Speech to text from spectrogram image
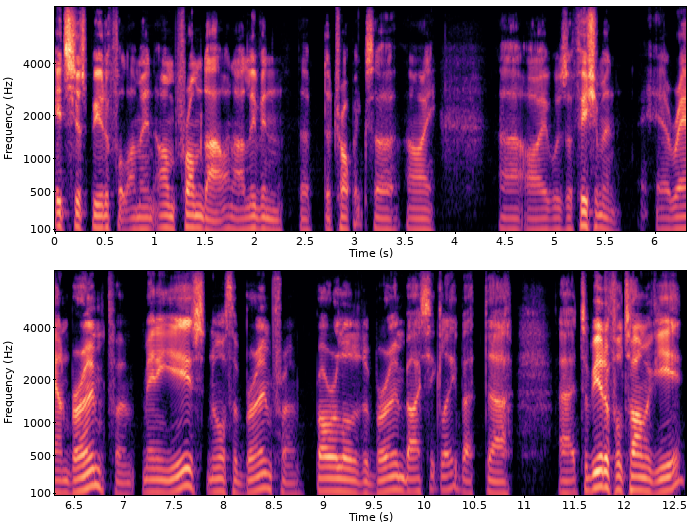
it's just beautiful. I mean, I'm from Darwin. I live in the, the tropics. So I uh, I was a fisherman around Broome for many years, north of Broome, from Borroloola to Broome, basically. But uh, uh, it's a beautiful time of year.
